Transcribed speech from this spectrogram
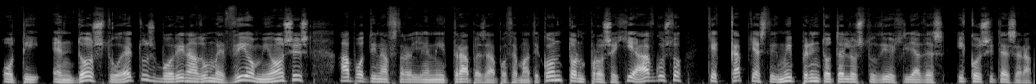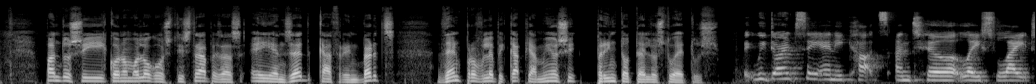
ότι εντός του έτους μπορεί να δούμε δύο μειώσεις από την Αυστραλιανή Τράπεζα Αποθεματικών τον προσεχή Αύγουστο και κάποια στιγμή πριν το τέλος του 2024. Πάντως η οικονομολόγος της τράπεζας ANZ, Catherine Bertz, δεν προβλέπει κάποια μείωση πριν το τέλος του έτους. We don't see any cuts until at least late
